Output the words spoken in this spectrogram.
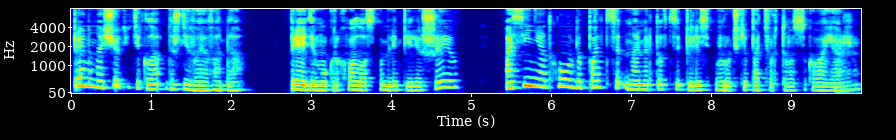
прямо на щеки текла дождевая вода. Пряди мокрых волос облепили шею, а синие от холода пальцы намертво вцепились в ручки потертого саквояжа.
